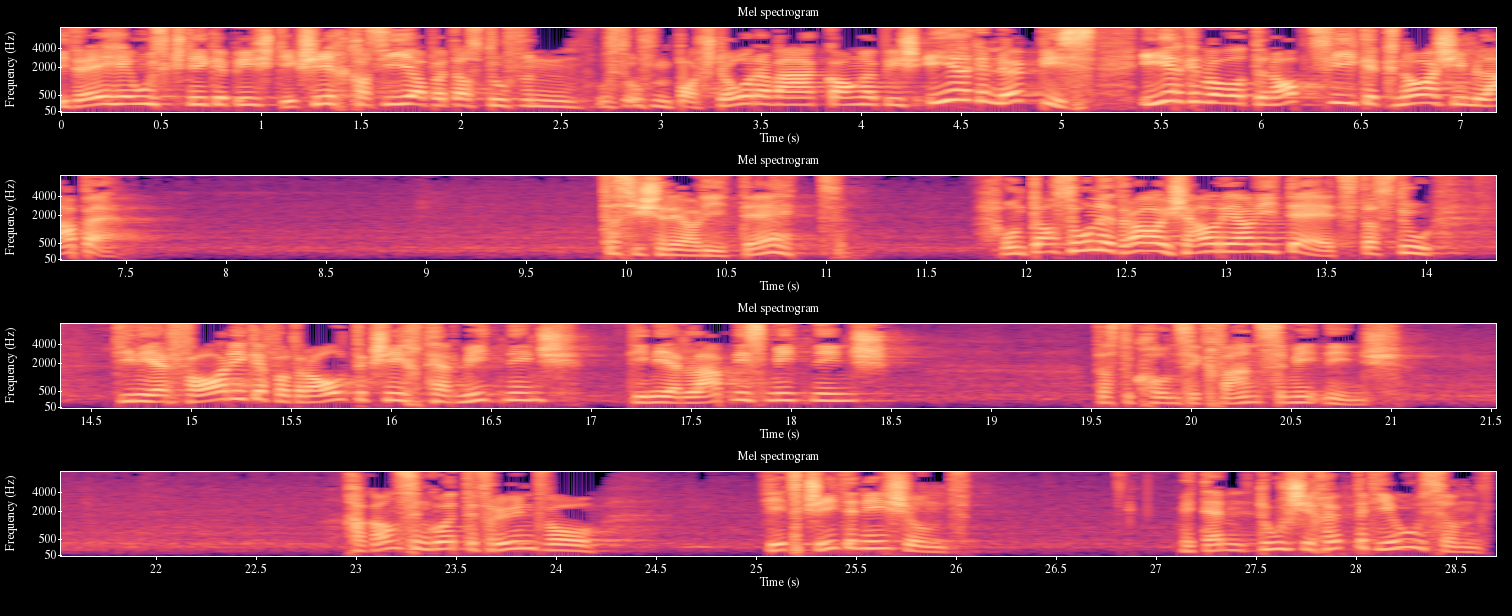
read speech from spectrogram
in der Ehe ausgestiegen bist. Die Geschichte kann sein, aber dass du auf einen, auf einen Pastorenweg gegangen bist. Irgendetwas. Irgendwo, wo du einen Abzweiger genommen hast im Leben. Das ist Realität. Und das unten dran ist auch Realität, dass du deine Erfahrungen von der alten Geschichte her mitnimmst, deine Erlebnisse mitnimmst, dass du Konsequenzen mitnimmst. Ich habe ganz einen guten Freund, der jetzt geschieden ist und mit dem tausche ich die aus und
